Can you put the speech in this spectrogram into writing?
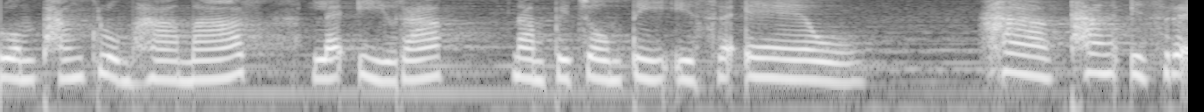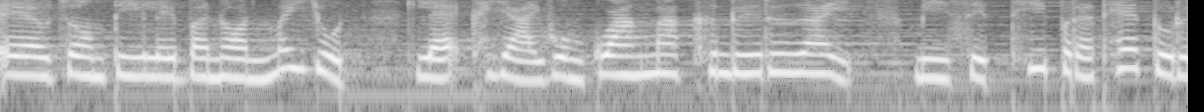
รวมทั้งกลุ่มฮามาส และอิรักนำไปโจมตีอิสราเอล หากทางอิสราเอลโจมตีเลบานอนไม่หยุด และขยายวงกว้างมากขึ้นเรื่อยๆ มีสิทธิ์ที่ประเทศตุร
